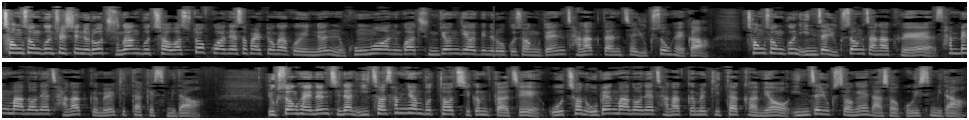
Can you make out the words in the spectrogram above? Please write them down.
청송군 출신으로 중앙부처와 수도권에서 활동하고 있는 공무원과 중견기업인으로 구성된 장학단체 육송회가 청송군 인재 육성 장학회에 300만 원의 장학금을 기탁했습니다. 육성회는 지난 2003년부터 지금까지 5,500만 원의 장학금을 기탁하며 인재 육성에 나서고 있습니다.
